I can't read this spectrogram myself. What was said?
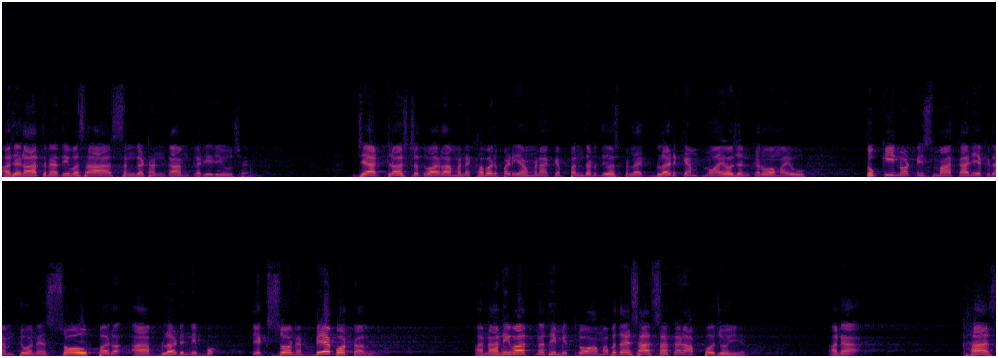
આજે રાતને દિવસ આ સંગઠન કામ કરી રહ્યું છે. જે આ ટ્રસ્ટ દ્વારા મને ખબર પડી હમણાં કે પંદર દિવસ પહેલા એક બ્લડ કેમ્પનું આયોજન કરવામાં આવ્યું. ટૂંકી નોટિસમાં કાર્યક્રમ થયો સો ઉપર આ બ્લડની એકસો ને બે બોટલ. આ નાની વાત નથી મિત્રો, આમાં બધાએ સાથ સહકાર આપવો જોઈએ. અને ખાસ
